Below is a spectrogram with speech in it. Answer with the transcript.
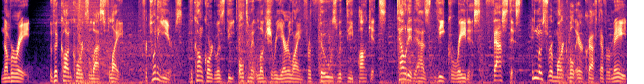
Number 8. The Concorde's Last Flight for 20 years, the Concorde was the ultimate luxury airline for those with deep pockets. Touted as the greatest, fastest, and most remarkable aircraft ever made,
